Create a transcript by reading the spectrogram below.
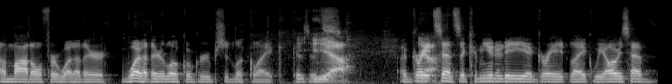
a model for what other what other local groups should look like. Because it's Yeah. a great Yeah. sense of community. A great like we always have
